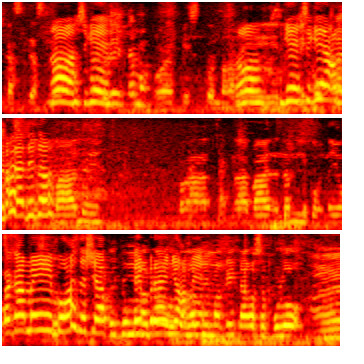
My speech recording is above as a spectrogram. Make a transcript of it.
Gas-gas na. Oo, Oh, sige. Hindi, kamo. Or piston baka Oo, may... sige, sige. Ako bahala dito. Maano eh. Baka naba, naliko na yung... Pagka may bukas na shop, timbrahan nyo kami. may makita ako sa pulo. Mm,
